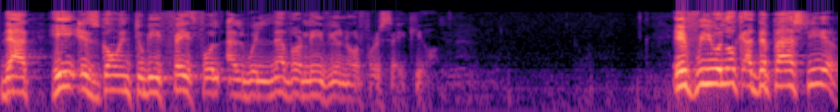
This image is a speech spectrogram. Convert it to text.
that He is going to be faithful and will never leave you nor forsake you. If you look at the past year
